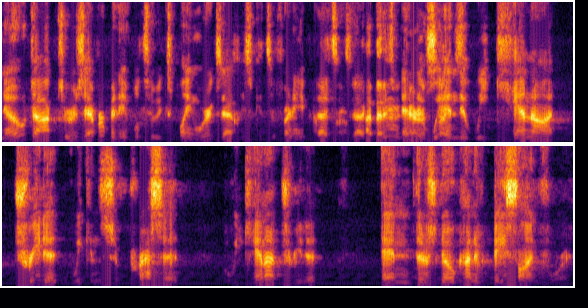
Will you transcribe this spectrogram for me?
no doctor has ever been able to explain where exactly schizophrenia comes That's from? exactly. I bet it's hmm. and that, we, and that we cannot treat it, we can suppress it, but we cannot treat it, and there's no kind of baseline for it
